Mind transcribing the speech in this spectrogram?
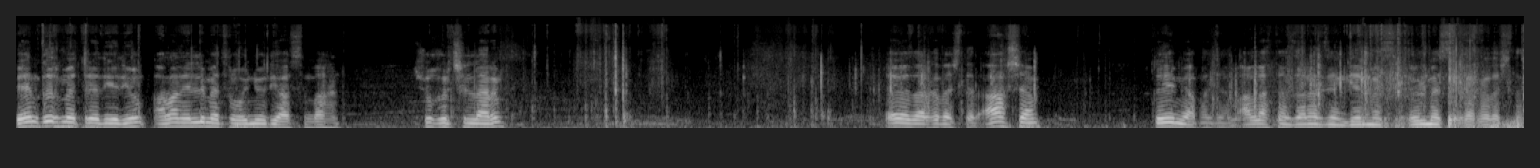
ben 40 metre diye diyorum. Alan 50 metre oynuyor diye bakın. Şu kırçıllarım. Evet arkadaşlar akşam kıyım yapacağım. Allah'tan zarar ziyan gelmesin, ölmezsek arkadaşlar.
